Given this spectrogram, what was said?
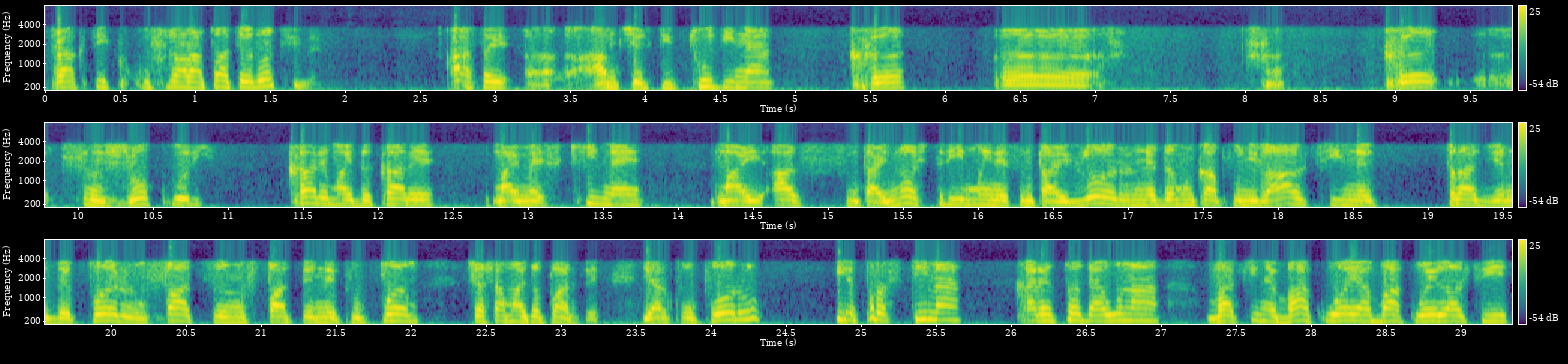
practic cu frâna la toate roțile. Asta e, a- am certitudinea că uh, că uh, sunt jocuri care mai de care mai meschine, mai azi sunt ai noștri, mâine sunt ai lor, ne dăm în cap unii la alții, ne tragem de păr în față, în spate ne pupăm și așa mai departe. Iar poporul e prostimea care totdeauna va ține ba cu ăia, ba cu el, alții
